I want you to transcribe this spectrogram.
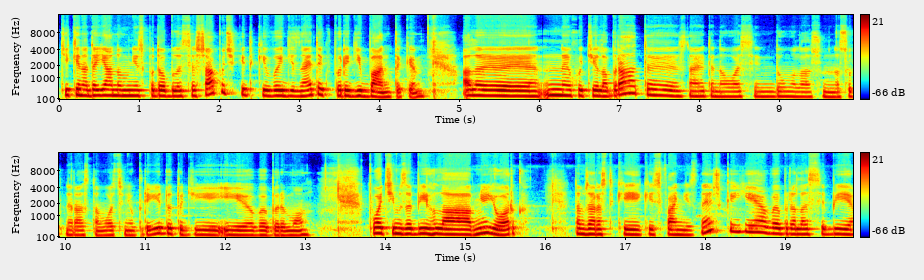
Тільки на Даяну мені сподобалися шапочки, такі виді, знаєте, як впереді бантики. Але не хотіла брати, знаєте, на осінь. Думала, що на наступний раз там осінню приїду, тоді і виберемо. Потім забігла в Нью-Йорк. Там зараз такі якісь файні знижки є. Вибрала собі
